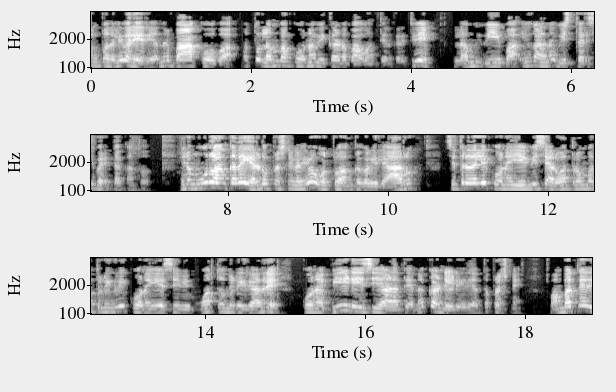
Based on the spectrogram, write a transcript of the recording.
ರೂಪದಲ್ಲಿ ಬರೆಯಿರಿ. ಅಂದ್ರೆ ಬಾಕೋಬ ಮತ್ತು ಲಂಬಕೋನ ವಿಕರಣ ಬಾಹು ಅಂತ ಏನ್ ಕರಿತೀವಿ? ಲಂಬ ವಿಬ ಇವುಗಳನ್ನ ವಿಸ್ತರಿಸಿ ಬರೀತಕ್ಕಂಥದ್ದು. ಇನ್ನು ಮೂರು ಅಂಕದ ಎರಡು ಪ್ರಶ್ನೆಗಳಿವೆ. ಒಟ್ಟು ಅಂಕಗಳು ಇಲ್ಲಿ ಆರು. ಚಿತ್ರದಲ್ಲಿ ಕೋನ ಎ ಬಿ ಸಿ ಅರವತ್ತೊಂಬತ್ತು ಡಿಗ್ರಿ, ಕೋನ ಎ ಸಿ ಬಿ ಮೂವತ್ತೊಂದು ಡಿಗ್ರಿ. ಆದ್ರೆ ಕೋನ ಬಿ ಡಿ ಸಿ ಅಳತೆಯನ್ನು ಕಂಡುಹಿಡಿಯಿರಿ ಅಂತ ಪ್ರಶ್ನೆ. ಒಂಬತ್ತನೇದು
